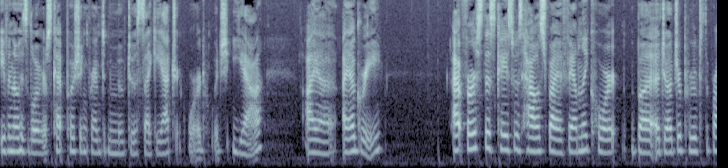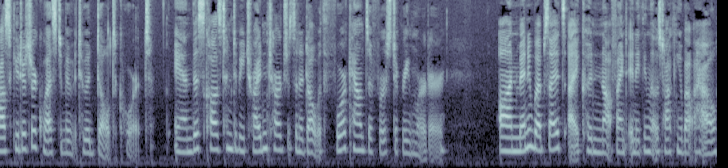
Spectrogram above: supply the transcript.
even though his lawyers kept pushing for him to be moved to a psychiatric ward, which yeah, I uh, I agree. At first, this case was housed by a family court, but a judge approved the prosecutor's request to move it to adult court, and this caused him to be tried and charged as an adult with four counts of first degree murder. On many websites, I could not find anything that was talking about how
